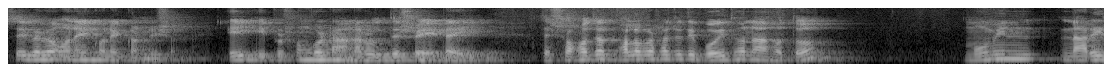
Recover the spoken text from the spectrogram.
সো এইভাবে অনেক অনেক কন্ডিশন এই এই প্রসঙ্গটা আনার উদ্দেশ্য এটাই যে সহজাত ভালোবাসা যদি বৈধ না হতো, মুমিন নারী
